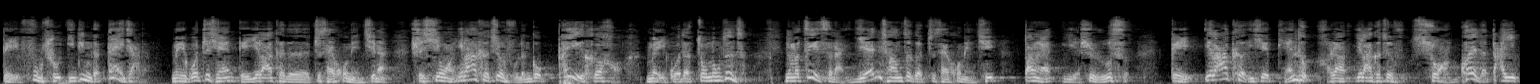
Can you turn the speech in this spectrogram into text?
得付出一定的代价的。美国之前给伊拉克的制裁豁免期呢，是希望伊拉克政府能够配合好美国的中东政策。那么这次呢，延长这个制裁豁免期，当然也是如此，给伊拉克一些甜头，好让伊拉克政府爽快的答应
